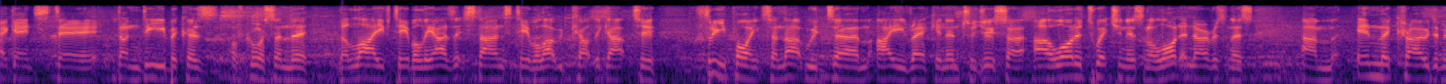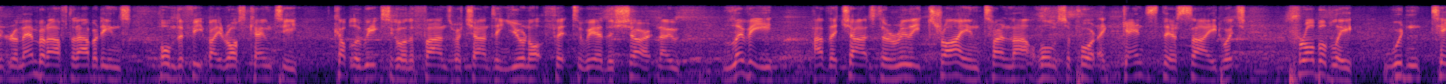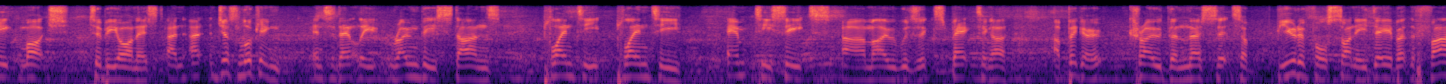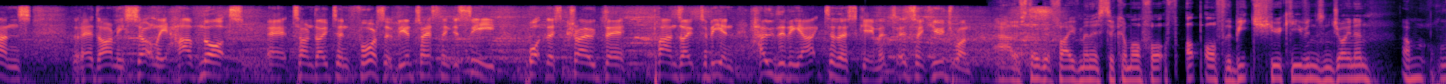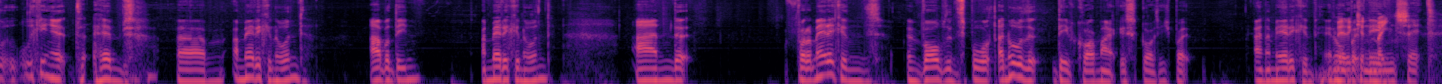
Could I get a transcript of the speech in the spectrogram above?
against uh, Dundee because, of course, in the, the live table, the as it stands table, that would cut the gap to three points, and that would, um, I reckon, introduce a, a, lot of twitchiness and a lot of nervousness um, in the crowd. I mean, remember after Aberdeen's home defeat by Ross County a couple of weeks ago, the fans were chanting, You're not fit to wear the shirt. Now, Livy have the chance to really try and turn that home support against their side, which probably wouldn't take much, to be honest. And, and just looking, incidentally, round these stands, plenty, plenty empty seats. Um, I was expecting a, a bigger crowd than this. It's a beautiful sunny day, but the fans, the Red Army, certainly have not uh, turned out in force. It would be interesting to see what this crowd uh, pans out to be and how they react to this game. It's, it's a huge one. Ah, they've still got five minutes to come off, off up off the beach. Hugh Keevins and join in. I'm looking at Hibs, um, American owned, Aberdeen, American owned, and for Americans involved in sport, I know that Dave Cormack is Scottish, but an American, know, American mindset.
